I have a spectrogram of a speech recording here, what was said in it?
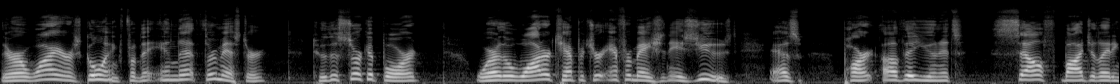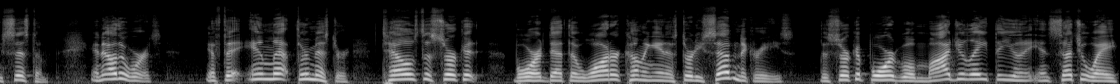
There are wires going from the inlet thermistor to the circuit board where the water temperature information is used as part of the unit's self-modulating system. In other words, if the inlet thermistor tells the circuit board that the water coming in is 37 degrees, the circuit board will modulate the unit in such a way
